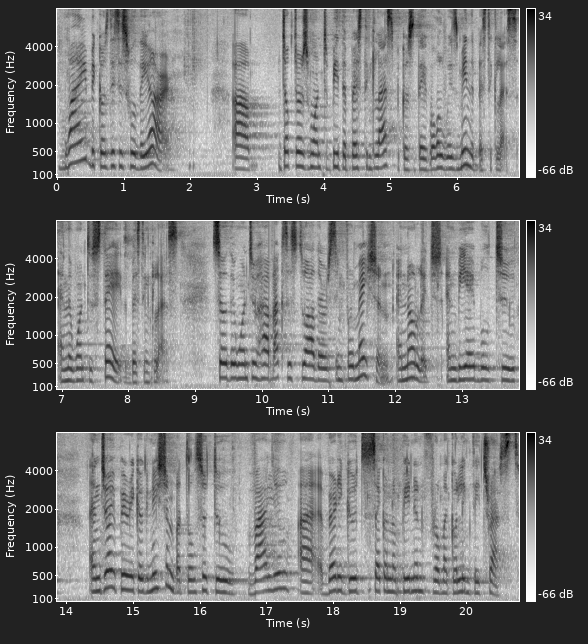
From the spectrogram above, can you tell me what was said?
Why? Because this is who they are. Uh, doctors want to be the best in class because they've always been the best in class, and they want to stay the best in class. So they want to have access to others' information and knowledge and be able to enjoy peer recognition, but also to value a very good second opinion from a colleague they trust.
